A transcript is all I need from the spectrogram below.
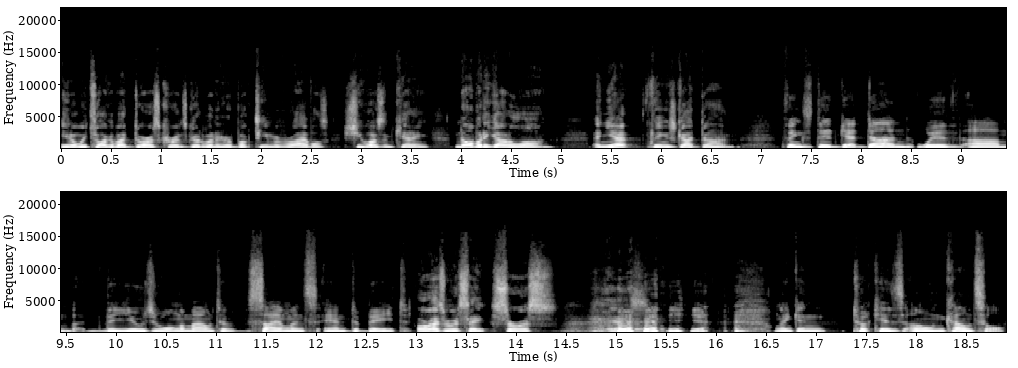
you know, we talk about Doris Kearns Goodwin and her book Team of Rivals. She wasn't kidding. Nobody got along, and yet things got done. things did get done with um, the usual amount of silence and debate. Or as we would say, Surus. Yes. yeah. Lincoln took his own counsel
